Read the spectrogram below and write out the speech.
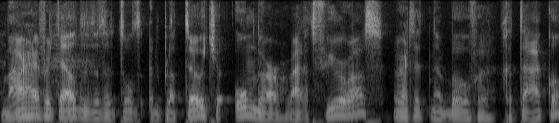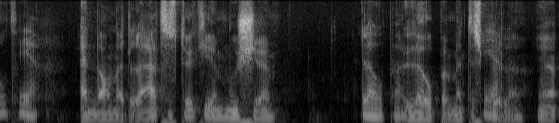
Maar hij vertelde dat het tot een plateautje onder waar het vuur was, werd het naar boven getakeld. Ja. En dan het laatste stukje moest je lopen, lopen met de spullen. Ja.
